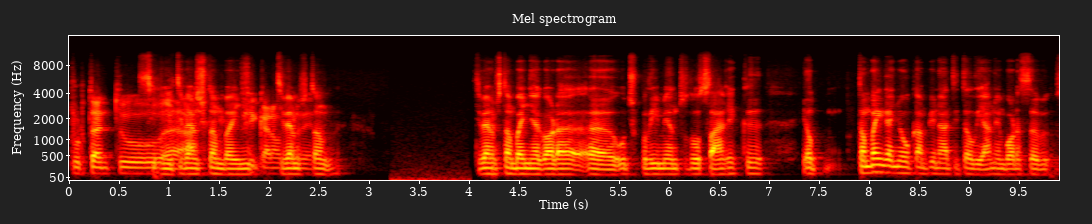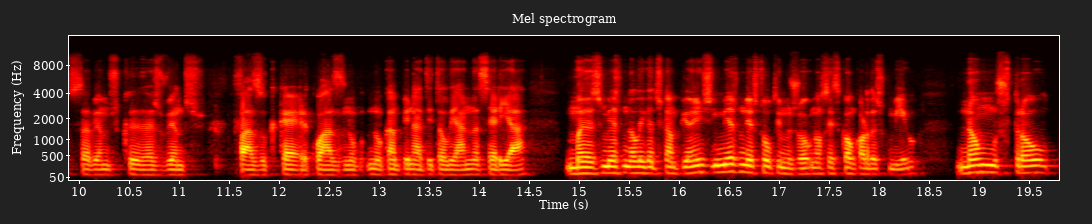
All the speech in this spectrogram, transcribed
portanto, Sim, tivemos também, tivemos, tam tivemos também agora uh, o despedimento do Sarri, que ele também ganhou o campeonato italiano, embora sabemos que a Juventus faz o que quer quase no, no campeonato italiano, na Série A, mas mesmo na Liga dos Campeões e mesmo neste último jogo, não sei se concordas comigo, não mostrou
